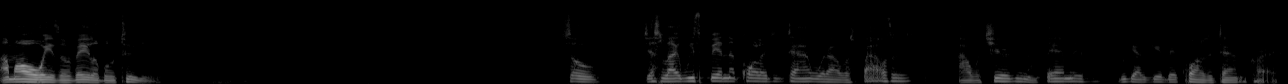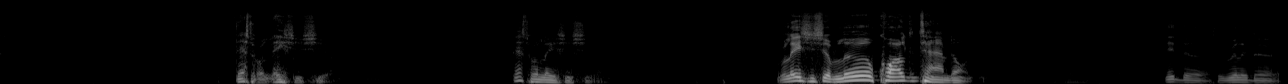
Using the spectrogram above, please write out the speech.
I'm always available to you. So, just like we spend the quality time with our spouses, our children, and families, we got to give that quality time to Christ. That's relationship. That's relationship. Relationship love quality time, don't it? It does. It really does.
